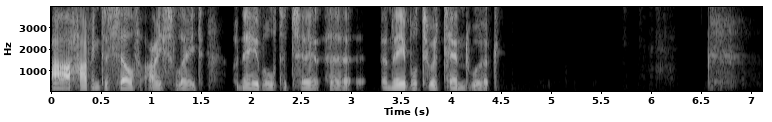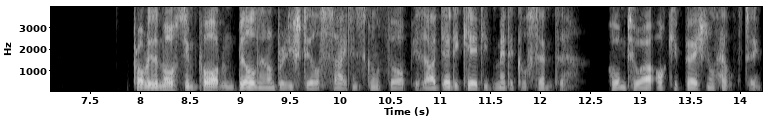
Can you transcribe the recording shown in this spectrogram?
are having to self-isolate, unable to uh, unable to attend work. Probably the most important building on British Steel's site in Scunthorpe is our dedicated medical centre, home to our occupational health team.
